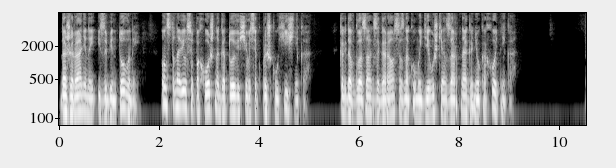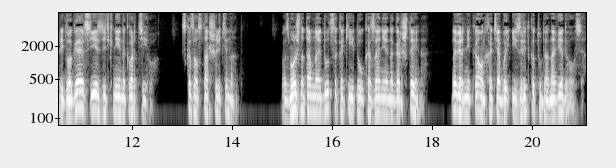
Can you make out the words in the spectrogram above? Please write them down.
Даже раненый и забинтованный, он становился похож на готовящегося к прыжку хищника, когда в глазах загорался знакомый девушке азартный огонек охотника. «Предлагаю съездить к ней на квартиру», – сказал старший лейтенант. Возможно, там найдутся какие-то указания на Горштейна. Наверняка он хотя бы изредка туда наведывался.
